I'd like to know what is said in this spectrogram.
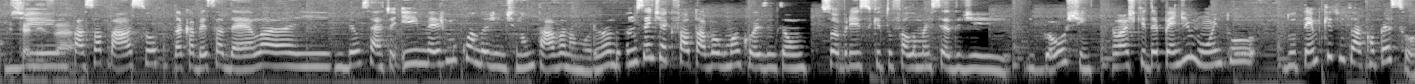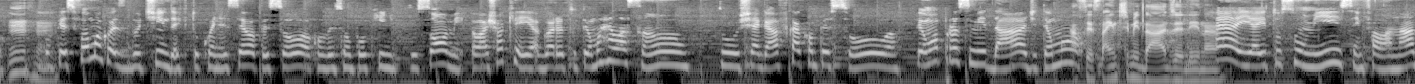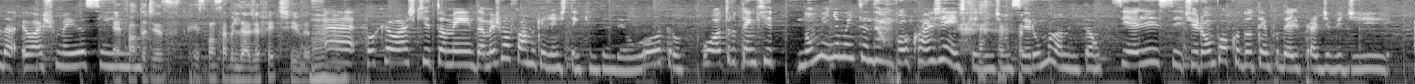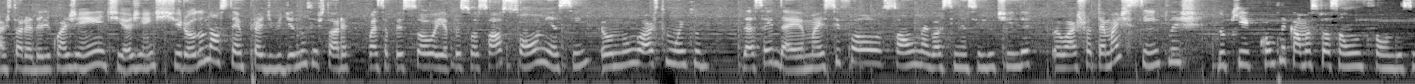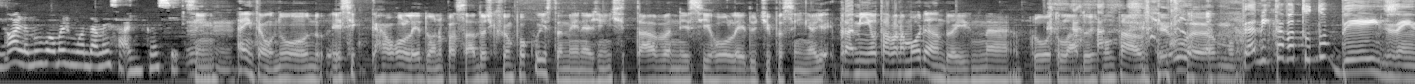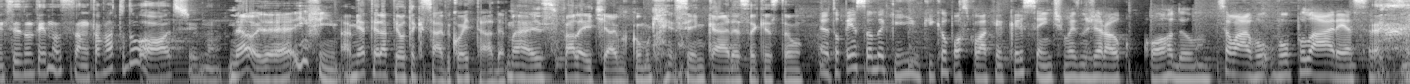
de um passo a passo da cabeça dela e, e deu certo. E mesmo quando a gente não tava namorando, eu não sentia que faltava alguma coisa. Então, sobre isso que tu falou mais cedo de, de ghosting, eu acho que depende muito do tempo que tu tá com a pessoa. Uhum. Porque se for uma coisa do Tinder que tu conheceu a pessoa, conversou um pouquinho, tu some, eu acho ok. Agora tu ter uma relação, tu chegar a ficar com a pessoa, ter uma proximidade, ter uma. Acessar a intimidade ali, né? É, e aí tu sumir sem falar nada, eu acho meio assim. É, falta de res- responsabilidade afetiva. É, porque eu acho que também, da mesma forma que a gente tem que entender o outro, o outro tem que, no mínimo, entender um pouco a gente, que a gente é um ser humano. Então, se ele se tirou um pouco do tempo dele pra dividir a história dele com a gente, e a gente tirou do nosso tempo pra dividir nossa história com essa pessoa e a pessoa só some assim, eu não gosto muito dessa ideia, mas se for só um negocinho assim do Tinder, eu acho até mais simples do que complicar uma situação falando assim, olha, não vou mais mandar mensagem, cansei. Sim. É, então, no, no- esse rolê do ano passado, acho que foi um pouco isso também, né? A gente tava nesse rolê do tipo assim. Aí, pra mim, eu tava namorando, aí na, pro outro lado eu não tava. Eu amo. Pra mim tava tudo bem, gente. Vocês não têm noção. Tava tudo ótimo. Não, é, enfim, a minha terapeuta que sabe, coitada. Mas fala aí, Thiago, como que você encara essa questão? É, Eu tô pensando aqui o que, que eu posso falar que é crescente, mas no geral eu concordo. Eu, sei lá, vou, vou pular essa. assim.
